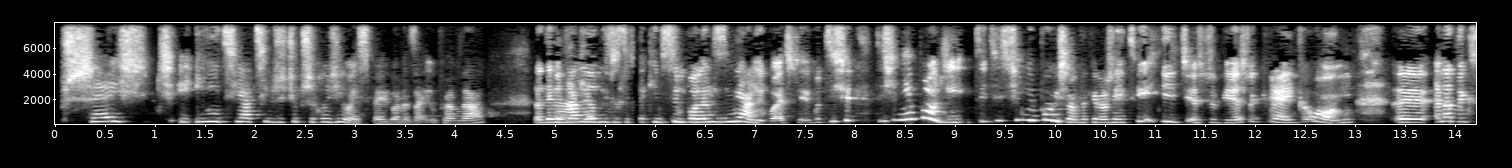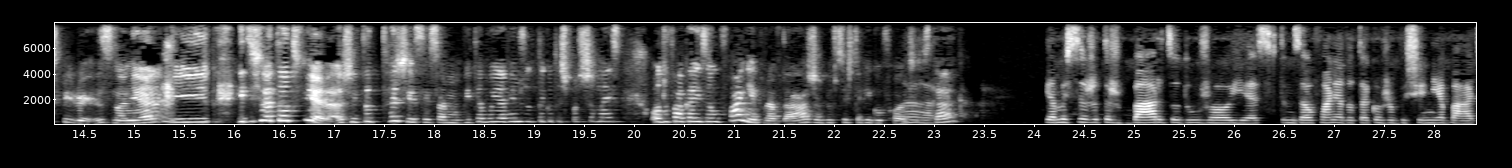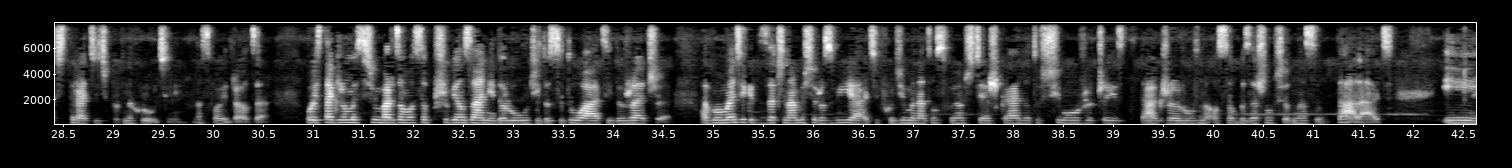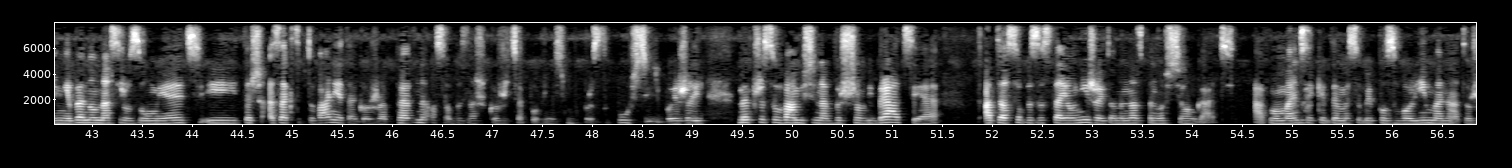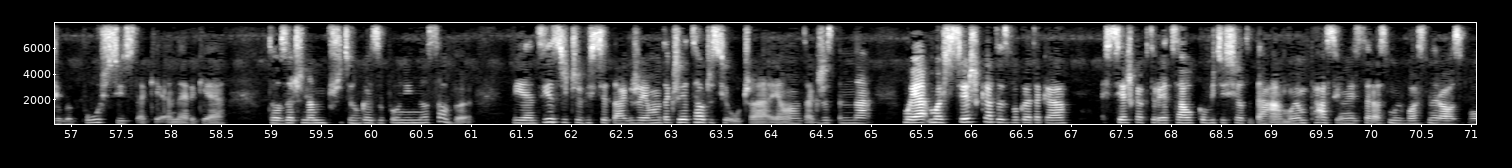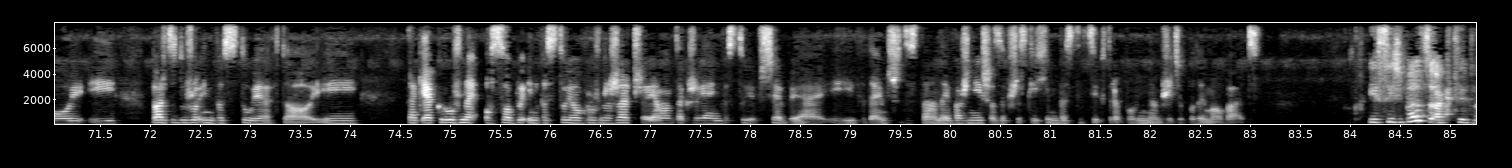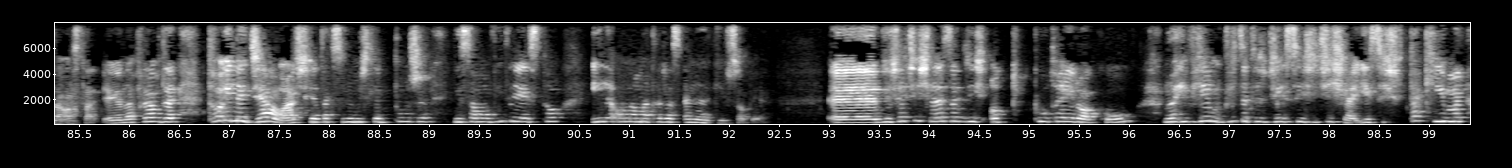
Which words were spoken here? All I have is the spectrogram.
przejść i inicjacji w życiu przechodziłaś swojego rodzaju, prawda? Dlatego Tak, dla mnie jesteś takim symbolem zmiany właśnie, bo ty się, ty się nie bodzi, ty, ty się nie boisz, mam takie wrażenie, ty idziesz, wiesz, okej, go on, e, another experience, no nie? I, I ty się na to otwierasz i to też jest niesamowite, bo ja wiem, że do tego też potrzebna jest odwaga i zaufanie, prawda, żeby w coś takiego wchodzić, Tak. tak? Ja myślę, że też bardzo dużo jest w tym zaufania do tego, żeby się nie bać tracić pewnych ludzi na swojej drodze. Bo jest tak, że my jesteśmy bardzo mocno przywiązani do ludzi, do sytuacji, do rzeczy. A w momencie, kiedy zaczynamy się rozwijać i wchodzimy na tą swoją ścieżkę, no to siłą rzeczy jest tak, że różne osoby zaczną się od nas oddalać i nie będą nas rozumieć i też zaakceptowanie tego, że pewne osoby z naszego życia powinniśmy po prostu puścić, bo jeżeli my przesuwamy się na wyższą wibrację, a te osoby zostają niżej, to one nas będą ściągać. A w momencie, kiedy my sobie pozwolimy na to, żeby puścić takie energie, to zaczynamy przyciągać zupełnie inne osoby. Więc jest rzeczywiście tak, że ja mam tak, że ja cały czas się uczę. Ja mam tak, że jestem na. Moja, moja ścieżka to jest w ogóle taka ścieżka, której ja całkowicie się oddałam. Moją pasją jest teraz mój własny rozwój i bardzo dużo inwestuję w to. I tak jak różne osoby inwestują w różne rzeczy, ja mam tak, że ja inwestuję w siebie i wydaje mi się, że to jest ta najważniejsza ze wszystkich inwestycji, które powinnam w życiu podejmować. Jesteś bardzo aktywna ostatnio. Ja naprawdę to, ile działasz, ja tak sobie myślę, Boże, niesamowite jest to, ile ona ma teraz energii w sobie. E, Wiesz, ja Cię śledzę gdzieś od półtorej roku, no i wiem, widzę też, gdzie jesteś dzisiaj. Jesteś w takim,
